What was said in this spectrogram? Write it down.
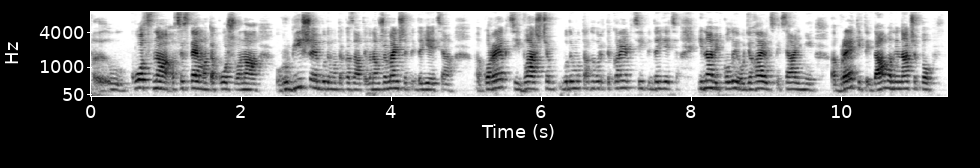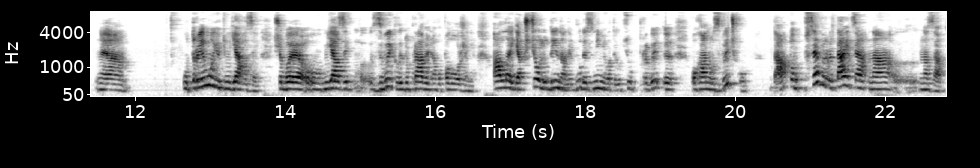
Е, система також вона грубіше, будемо так казати, вона вже менше піддається е, корекції, важче, будемо так говорити, корекції піддається. І навіть коли одягають спеціальні е, брекети, да, вони начебто е, утримують м'язи, щоб м'язи звикли до правильного положення. Але якщо людина не буде змінювати цю погану звичку, да, то все повертається на, назад.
